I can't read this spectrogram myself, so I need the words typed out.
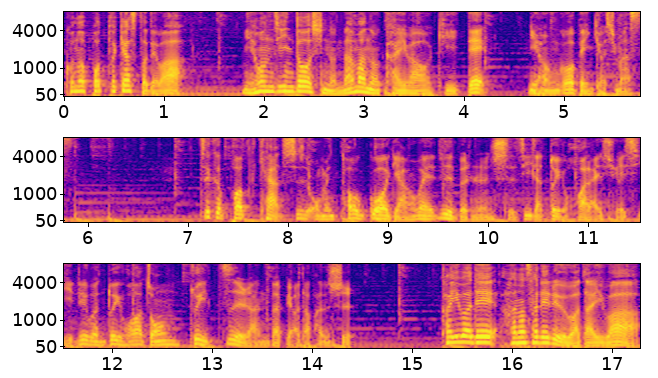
このポッドキャストでは日本人同士の生の会話を聞いて日本語を勉強します。这个 podcast 是我们透过两位日本人实际的对话来学习日本对话中最自然的表达方式。会話で話される話題は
